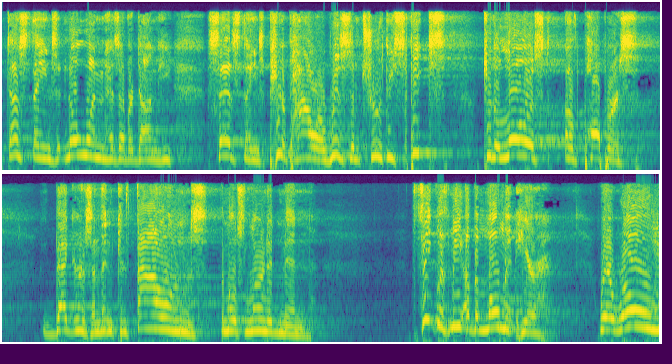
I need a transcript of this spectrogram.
does things that no one has ever done. He says things, pure power, wisdom, truth. He speaks to the lowest of paupers, beggars, and then confounds the most learned men. Think with me of the moment here where Rome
